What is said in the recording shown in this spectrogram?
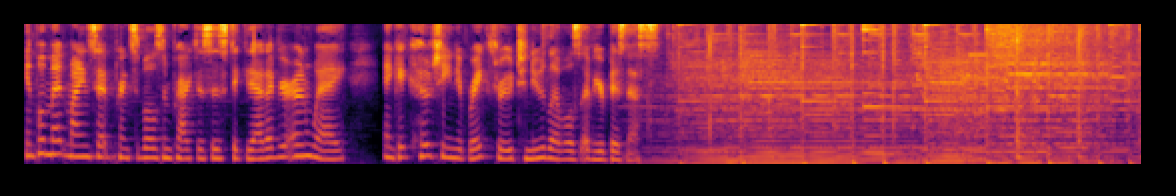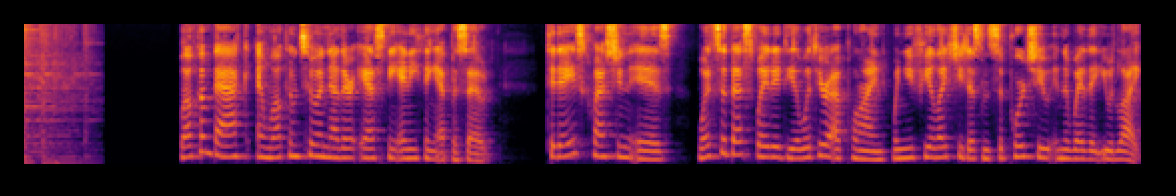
implement mindset principles and practices to get out of your own way, and get coaching to break through to new levels of your business. Welcome back and welcome to another Ask Me Anything episode. Today's question is What's the best way to deal with your upline when you feel like she doesn't support you in the way that you would like?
